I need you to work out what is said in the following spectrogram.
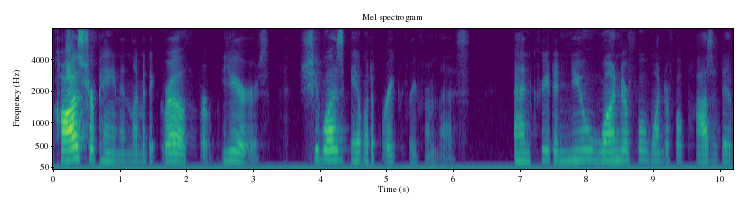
caused her pain and limited growth for years, she was able to break free from this and create a new, wonderful, wonderful, positive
